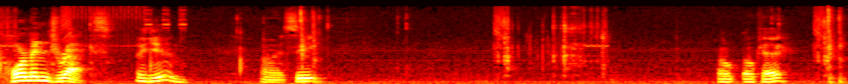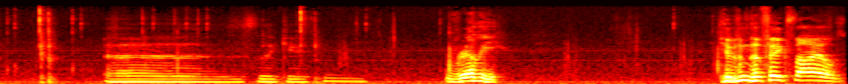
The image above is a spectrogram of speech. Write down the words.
Corman Drex. Again. Alright, see. Oh, okay. Uh, like a... Really? Give him the fake files.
